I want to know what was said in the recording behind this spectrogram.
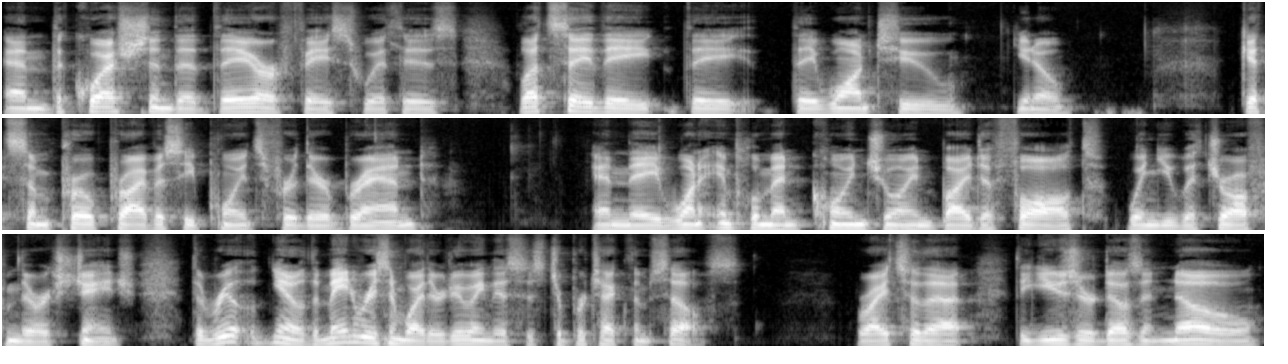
And the question that they are faced with is, let's say they they they want to you know get some pro privacy points for their brand, and they want to implement CoinJoin by default when you withdraw from their exchange. The real you know the main reason why they're doing this is to protect themselves, right? So that the user doesn't know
